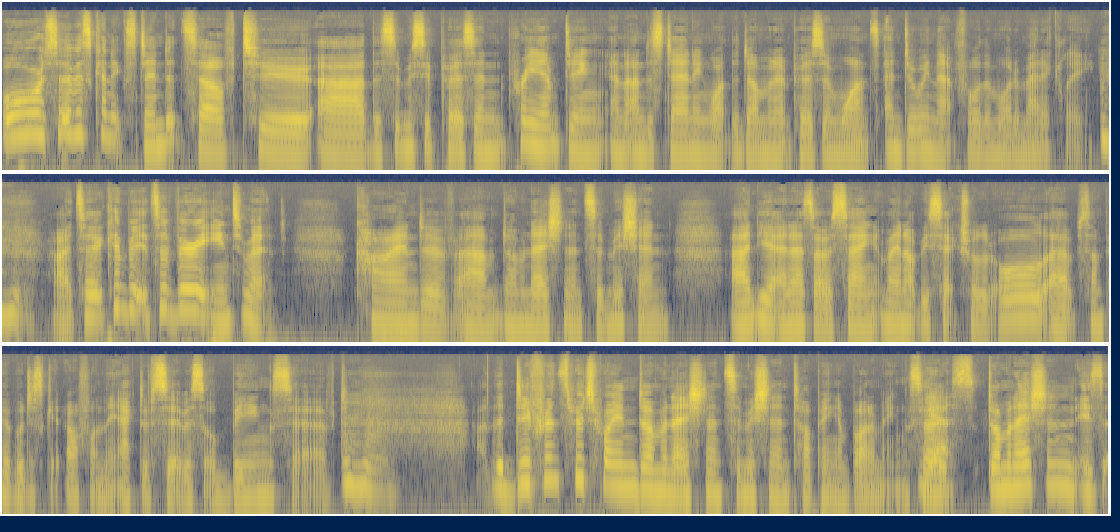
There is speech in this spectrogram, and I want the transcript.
Or service can extend itself to uh, the submissive person preempting and understanding what the dominant person wants and doing that for them automatically. Right, so it can be. It's a very intimate kind of um, domination and submission. And yeah, and as I was saying, it may not be sexual at all. Uh, some people just get off on the act of service or being served. The difference between domination and submission and topping and bottoming. So Yes. domination is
